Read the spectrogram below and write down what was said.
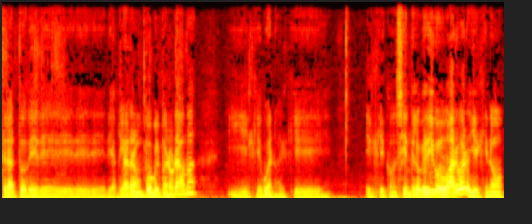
trato de, de- de- de aclarar un poco el panorama y el que, bueno, el que el que consiente lo que digo, bárbaro, y el que no.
